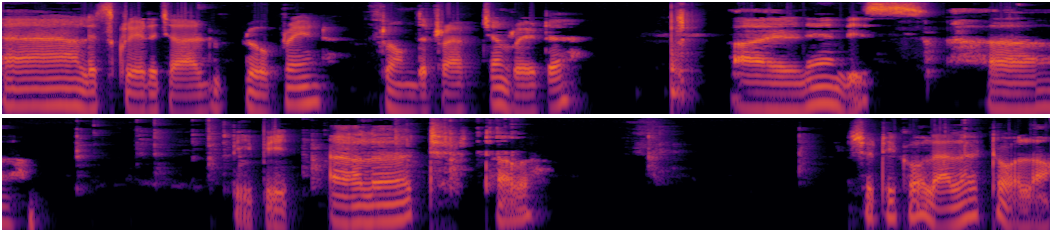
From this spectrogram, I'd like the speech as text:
and let's create a child blueprint from the trap generator. I'll name this uh, BP alert tower. Should we call alert or alarm?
